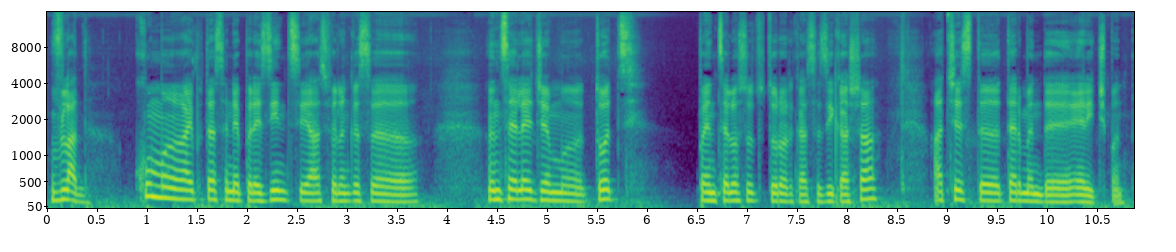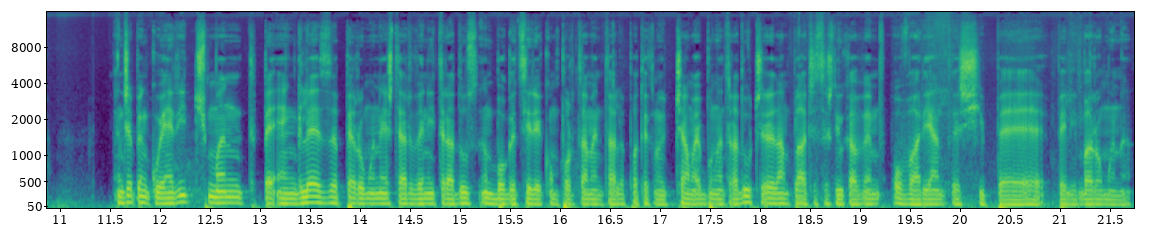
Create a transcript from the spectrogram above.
Vlad, cum uh, ai putea să ne prezinți astfel încât să înțelegem uh, toți, pe înțelesul tuturor, ca să zic așa, acest uh, termen de enrichment? Începem cu enrichment pe engleză, pe românește ar veni tradus îmbogățire comportamentală. Poate că nu e cea mai bună traducere, dar îmi place să știu că avem o variantă și pe, pe limba română.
